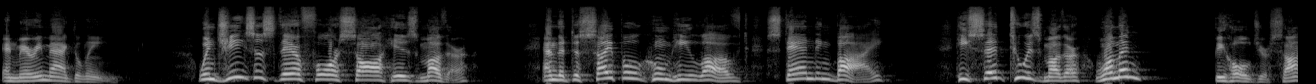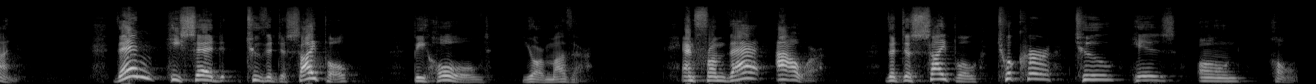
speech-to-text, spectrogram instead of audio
and Mary Magdalene. When Jesus therefore saw his mother, and the disciple whom he loved standing by, he said to his mother, Woman, behold your son. Then he said to the disciple, Behold your mother. And from that hour, the disciple took her to his own home.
